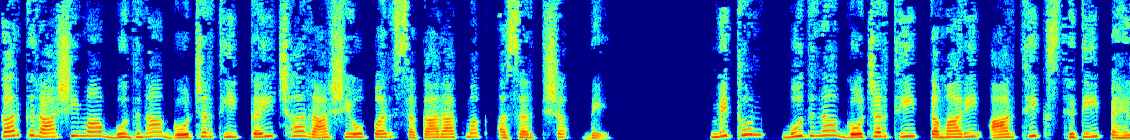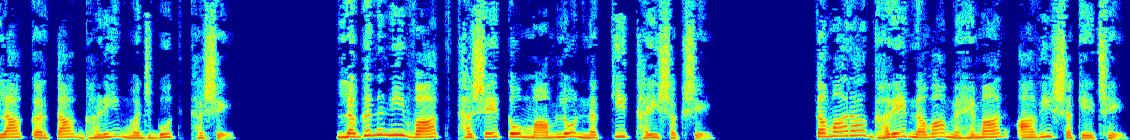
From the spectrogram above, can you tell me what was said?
કર્ક રાશિમાં બુધના ગોચરથી કઈ છ રાશિઓ પર સકારાત્મક અસર થશે? બે. મિથુન બુધના ગોચરથી તમારી આર્થિક સ્થિતિ પહેલા કરતા ઘણી મજબૂત થશે. લગ્નની વાત થશે તો મામલો નક્કી થઈ શકશે. તમારા ઘરે નવા મહેમાન આવી શકે છે.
